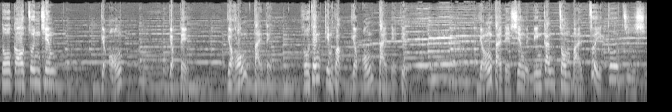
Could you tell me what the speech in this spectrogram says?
道教尊称玉皇、玉帝、玉皇大帝，后天金国玉皇大帝等。玉皇大帝成为民间崇拜最高之神。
